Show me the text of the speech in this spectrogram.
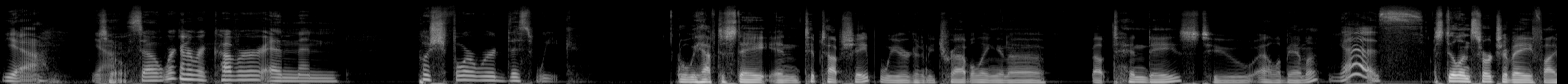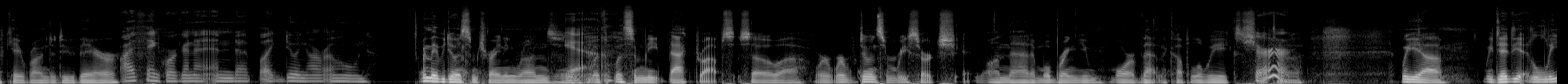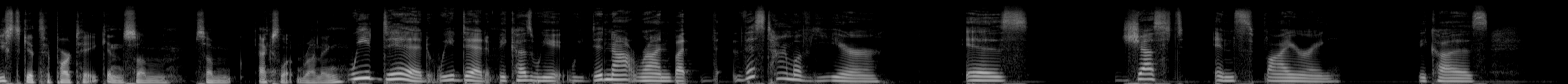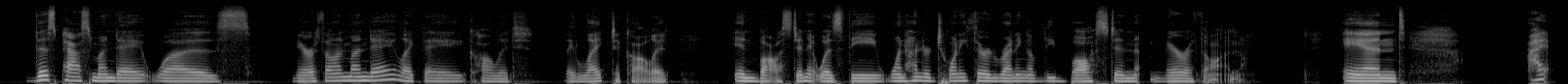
Yeah. Yeah. So- So. we're going to recover and then push forward this week. Well, we have to stay in tip top shape. We are going to be traveling in uh, about 10 days to Alabama. Yes. Still in search of a 5K run to do there. I think we're going to end up like doing our own. And maybe doing some training runs Yeah. with, with some neat backdrops. So uh, we're, we're doing some research on that, and we'll bring you more of that in a couple of weeks. But, Sure. uh, we, uh, we did at least get to partake in some some excellent running. We did. We did because we we did not run, but th- this time of year is just inspiring because this past Monday was Marathon Monday, like they call it, they like to call it in Boston. It was the 123rd running of the Boston Marathon. And I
